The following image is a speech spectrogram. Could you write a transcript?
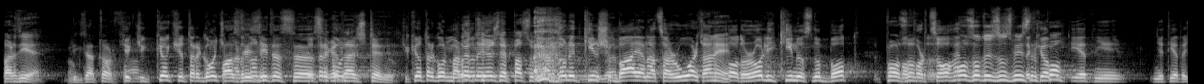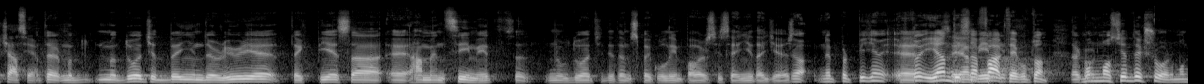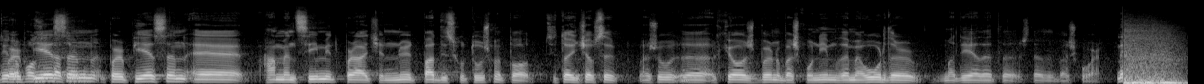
Pardje. Diktator. Kjo që kjo që tregon që marrëdhëniet. Pas vizitës së sekretarit të shtetit. Që kjo tregon marrëdhëniet. Kjo është e pasur marrëdhëniet Kinë SHBA janë acaruar që thotë roli i Kinës në botë po, po forcohet. Po zoti zëvendësministër po. Kjo mund të jetë një një tjetër qasje. Atëherë më më duhet që të bëj një ndërhyrje tek pjesa e hamendësimit, se nuk duhet që të them spekulim pavarësisht se e njëjta gjë është. Jo, ne përpiqemi, këto janë disa fakte, e kupton. Mund mos jetë dekshur, mund jetë opozita të... Për pjesën e hamendësimit, pra që në mënyrë të padiskutueshme, po citojnë qoftë se kjo është bërë në bashkëpunim dhe me urdhër, madje edhe të Shteteve të Bashkuara.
